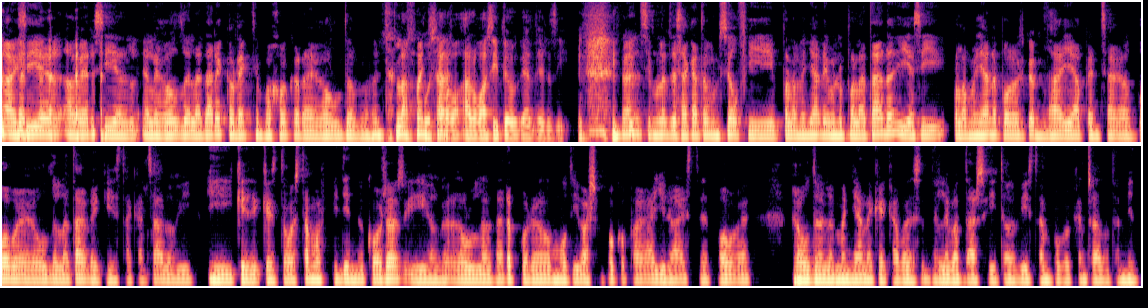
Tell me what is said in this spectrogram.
Así, a ver si el, el gol de la tarde conecta mejor con el gol de la mañana. Pues algo, algo así tengo que hacer, sí. Simplemente sacate un selfie por la mañana y uno por la tarde y así por la mañana puedes empezar ya a pensar al pobre gol de la tarde que está cansado y, y que, que todos estamos pidiendo cosas y el gol de la tarde puede motivarse un poco para ayudar a este pobre gol de la mañana que acaba de levantarse y todavía está un poco cansado también.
